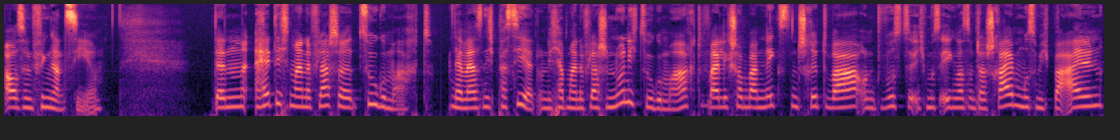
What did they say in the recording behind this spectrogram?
aus den Fingern ziehe. Denn hätte ich meine Flasche zugemacht, dann wäre es nicht passiert. Und ich habe meine Flasche nur nicht zugemacht, weil ich schon beim nächsten Schritt war und wusste, ich muss irgendwas unterschreiben, muss mich beeilen.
